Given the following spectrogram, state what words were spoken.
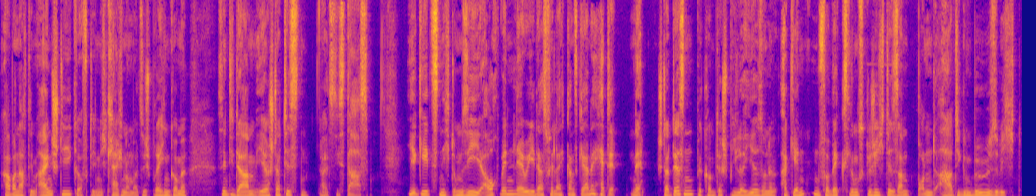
Aber nach dem Einstieg, auf den ich gleich nochmal zu sprechen komme, sind die Damen eher Statisten als die Stars. Hier geht's nicht um sie, auch wenn Larry das vielleicht ganz gerne hätte. Ne, stattdessen bekommt der Spieler hier so eine Agentenverwechslungsgeschichte samt bondartigem Bösewicht.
